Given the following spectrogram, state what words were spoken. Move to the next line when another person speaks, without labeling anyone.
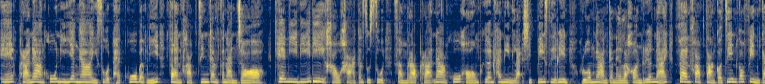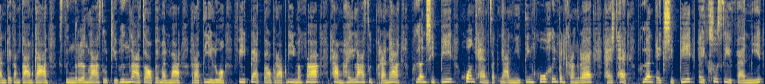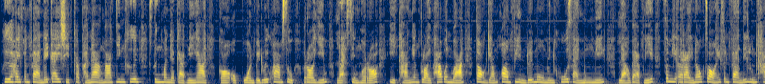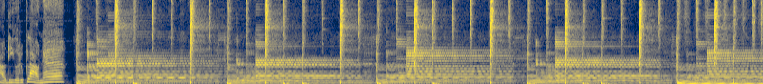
เอ๊ะ พระนางคู่นี้ยังไง โสดแพ็คคู่แบบนี้แฟนคลับจิ้นกันสนั่นจอเคมีดีดีเข้าขากันสุดๆสำหรับพระนางคู่ของเพื่อนคณินและชิปปี้ซีรินร่วมงานกันในละครเรื่องไหน แฟนคลับต่างก็จิ้นก็ฟินกันไปตามๆกัน ซึ่งเรื่องล่าสุดที่เพิ่งลาจอไปหมาดๆรัตตีลวงฟีดแบ็กตอบรับดีมากๆทำให้ล่าสุดพระนางเพื่อนชิปปี้ควงแขนจัดงานมีติ้งคู่ขึ้นเป็นครั้งแรก Hashtag เพื่อน X Chippy Exclusive Fan Meet เพื่อให้แฟนๆได้ใกล้ชิดกับพระนางมากยิ่งขึ้น ซึ่งบรรยากาศในงานก็อบอบอวลไปด้วยความสุข รอยยิ้ม และเสียงหัวเราะ อีกทั้งยังปล่อยภาพหวานๆ ตอกย้ำความฟินด้วยโมเมนต์คู่แสนมุงมิ้ง แล้วแบบนี้จะมีอะไรนอกจอให้แฟนๆ ได้ลุ้นข่าวดีหรือเปล่านะ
